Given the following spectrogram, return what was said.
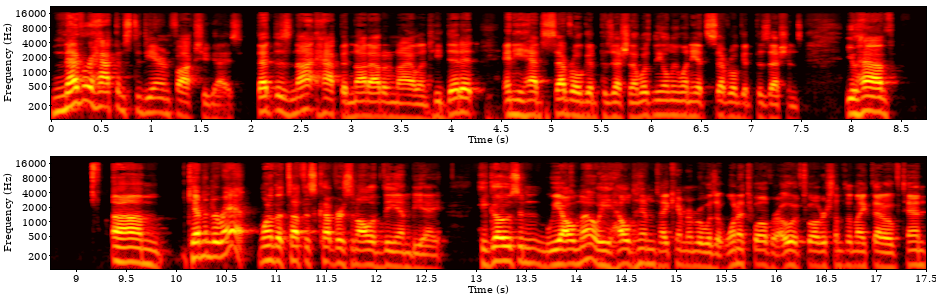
Never happens to De'Aaron Fox, you guys. That does not happen, not out on an island. He did it, and he had several good possessions. That wasn't the only one. He had several good possessions. You have um, Kevin Durant, one of the toughest covers in all of the NBA. He goes and we all know he held him. I can't remember was it one of twelve or zero of twelve or something like that, 0 of ten,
